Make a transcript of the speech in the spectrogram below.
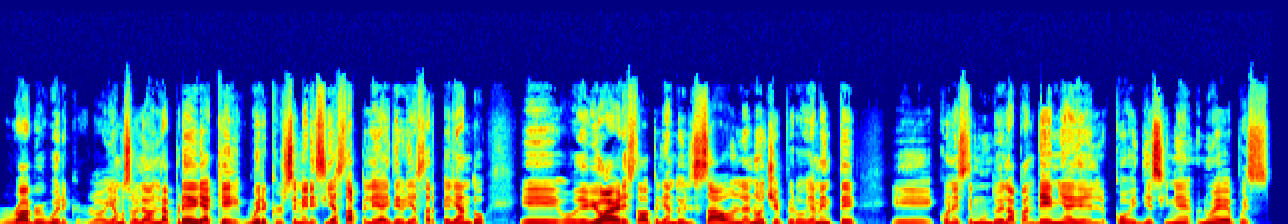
Robert Whitaker. Lo habíamos hablado en la previa que Whitaker se merecía esta pelea y debería estar peleando eh, o debió haber estado peleando el sábado en la noche, pero obviamente eh, con este mundo de la pandemia y del COVID-19, pues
